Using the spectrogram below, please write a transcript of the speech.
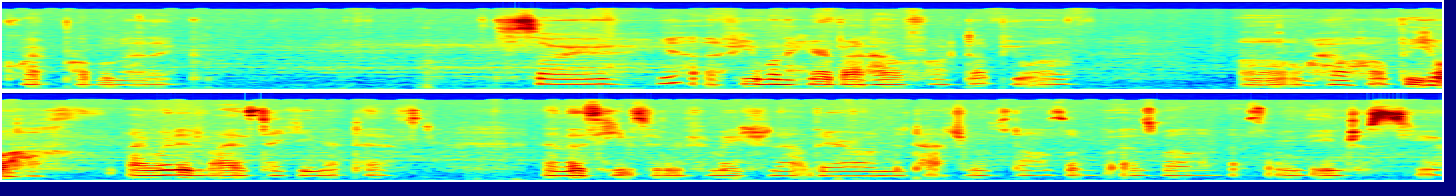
quite problematic. So, yeah, if you want to hear about how fucked up you are, uh, or how healthy you are, I would advise taking that test. And there's heaps of information out there on attachment styles as well, if that's something that interests you.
